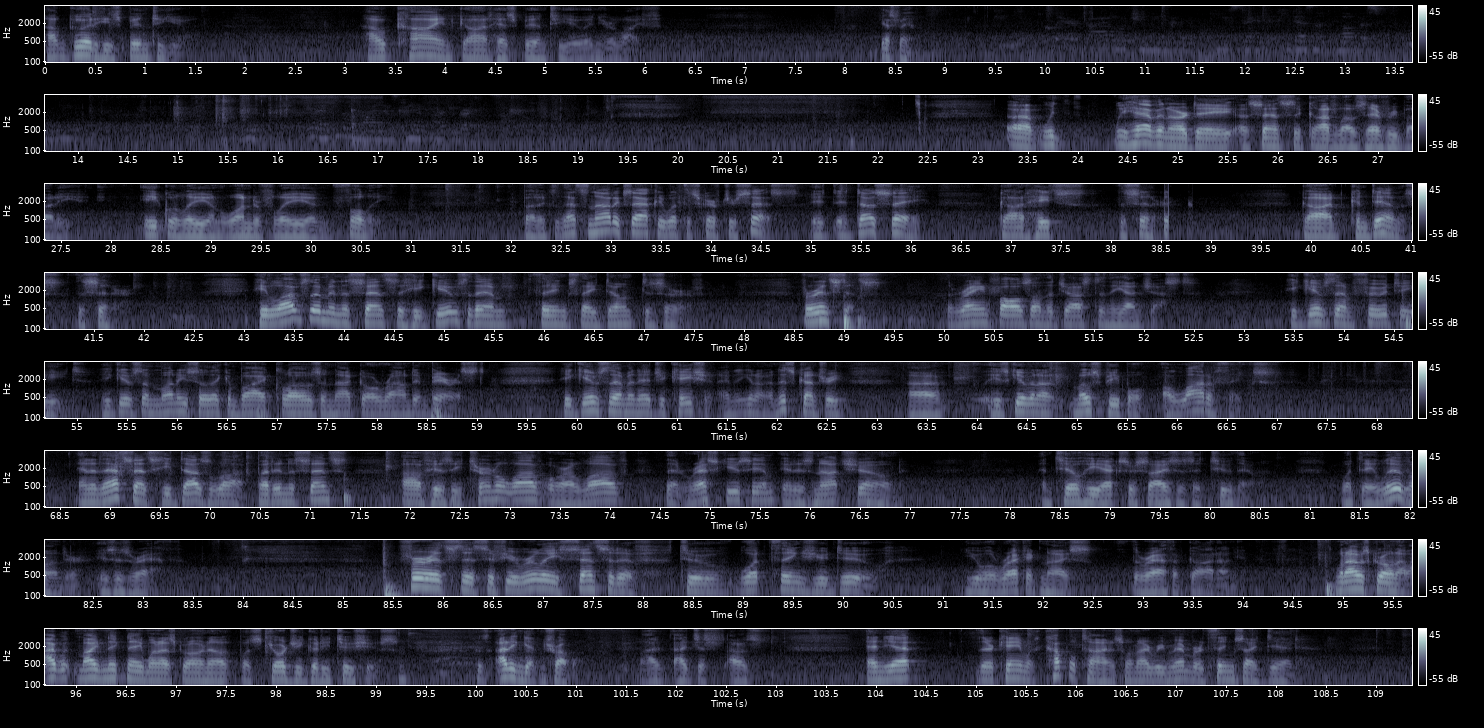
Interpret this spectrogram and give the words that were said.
how good He's been to you, how kind God has been to you in your life. Yes, ma'am. Uh, we have in our day a sense that God loves everybody equally and wonderfully and fully. But that's not exactly what the scripture says. It, it does say God hates the sinner, God condemns the sinner. He loves them in the sense that he gives them things they don't deserve. For instance, the rain falls on the just and the unjust. He gives them food to eat. He gives them money so they can buy clothes and not go around embarrassed. He gives them an education. And, you know, in this country, uh, he's given a, most people a lot of things. And in that sense, he does love. But in the sense of his eternal love or a love that rescues him, it is not shown until he exercises it to them. What they live under is his wrath. For instance, if you're really sensitive to what things you do, you will recognize the wrath of God on you. When I was growing up, I w- my nickname when I was growing up was Georgie Goody Two Shoes, because I didn't get in trouble. I, I just, I was, and yet there came a couple times when I remembered things I did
